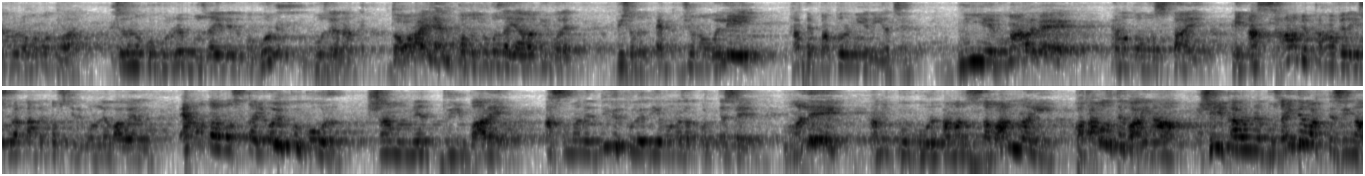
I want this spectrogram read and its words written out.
একটু রহমত হয়। সেজন্য কুকুরে বুঝাইলেন কুকুর বুঝে না। দৌড়াইলেন কতটুকু যাই আবার কি করে? পিছনে একজন ওলি হাতে পাথর নিয়ে নিয়েছে। নিয়ে মারবে। এমত অবস্থায় এই আসাবে কাহাফের, এই সুরা কাফের তফসিল করলে পাবেন, এমত অবস্থায় ওই কুকুর সামনের দুই পারে আসমানের দিকে তুলে দিয়ে মোনাজাত করতেছে। মালিক, আমি কুকুর, আমার জবান নাই, কথা বলতে পারি না, সেই কারণে বুঝাইতে পারতেছি না।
